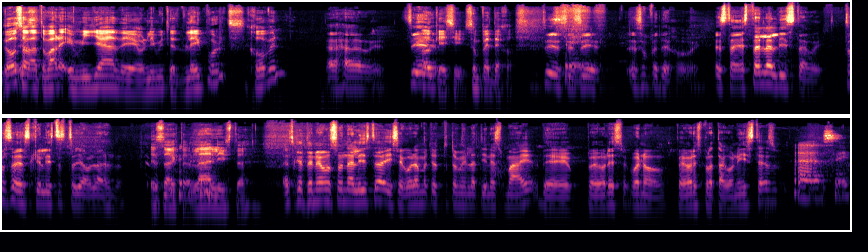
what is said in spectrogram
Vamos a tomar Emilla de Unlimited Blade Works, joven. Ajá, güey. Sí, Ok, sí, es un pendejo. sí, sí, sí. Es un pendejo, güey. Está, está en la lista, güey. Tú sabes qué lista estoy hablando. Exacto, la lista. Es que tenemos una lista y seguramente tú también la tienes, Mai, de peores, bueno, peores protagonistas. Ah, sí.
